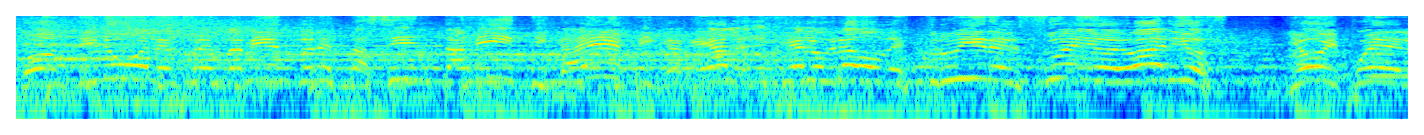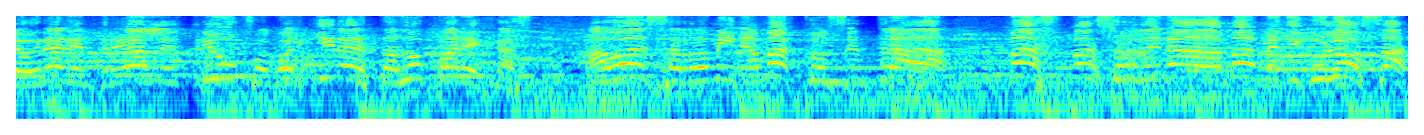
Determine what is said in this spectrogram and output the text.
Continúa el enfrentamiento en esta cinta mítica, épica, logrado destruir el sueño de varios y hoy puede lograr entregarle el triunfo a cualquiera de estas dos parejas. Avanza Romina, más concentrada, más, más ordenada, más meticulosa,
